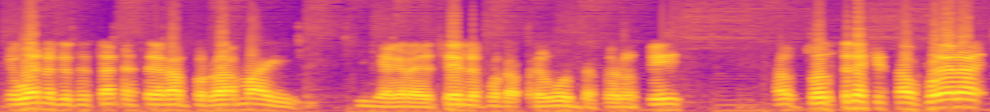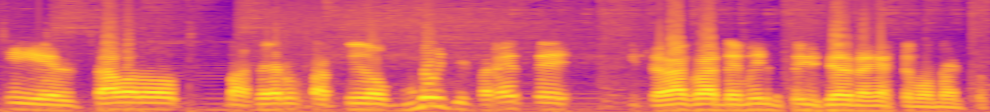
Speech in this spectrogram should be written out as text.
qué bueno que usted está en este gran programa y, agradecerle por la pregunta. Pero sí, son tres que están fuera y el sábado va a ser un partido muy diferente y se va a acordar de mí, estoy diciendo en este momento.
